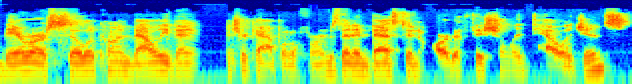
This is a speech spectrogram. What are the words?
there are Silicon Valley venture capital firms that invest in artificial intelligence.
